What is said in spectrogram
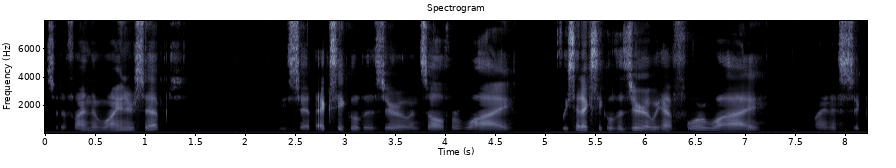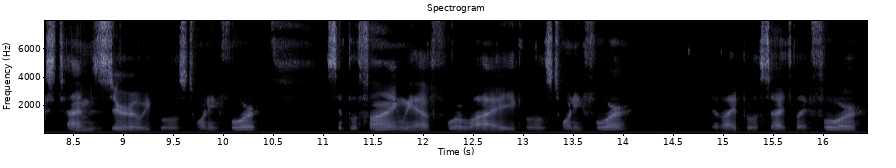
So to find the y-intercept, we set x equal to 0 and solve for y. If we set x equal to 0, we have 4y minus 6 times 0 equals 24. Simplifying, we have 4y equals 24. Divide both sides by 4.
